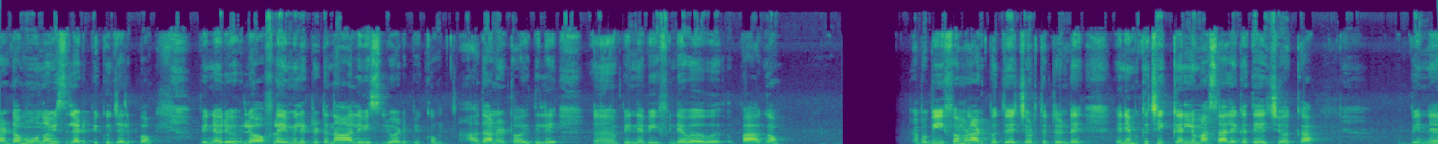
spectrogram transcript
രണ്ടോ മൂന്നോ വിസിൽ അടുപ്പിക്കും ചിലപ്പോൾ പിന്നെ ഒരു ലോ ഫ്ലെയിമിലിട്ടിട്ട് നാല് വിസിലും അടുപ്പിക്കും. അതാണ് കേട്ടോ ഇതിൽ പിന്നെ ബീഫിന്റെ വേവ് പാകം. അപ്പോൾ ബീഫ് നമ്മൾ അടുപ്പത്ത് വെച്ച് കൊടുത്തിട്ടുണ്ട്. ഇനി നമുക്ക് ചിക്കനിൽ മസാലയൊക്കെ തേച്ച് വെക്കാം. പിന്നെ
